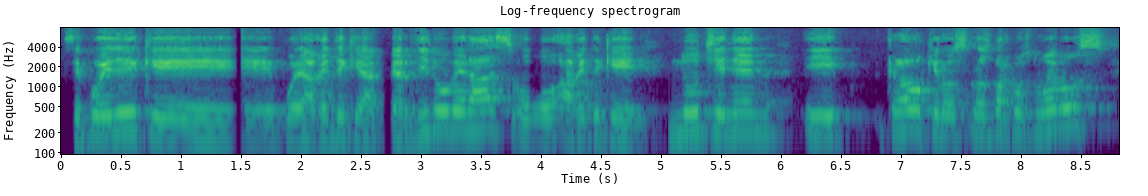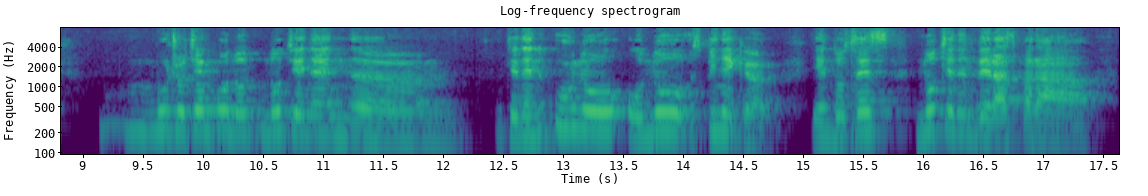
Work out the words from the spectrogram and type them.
se puede que pues, hay gente que ha perdido velas o hay gente que no tienen, y claro que los, los barcos nuevos mucho tiempo no, no tienen, eh, tienen uno o no spinnaker. Y entonces no tienen velas para,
